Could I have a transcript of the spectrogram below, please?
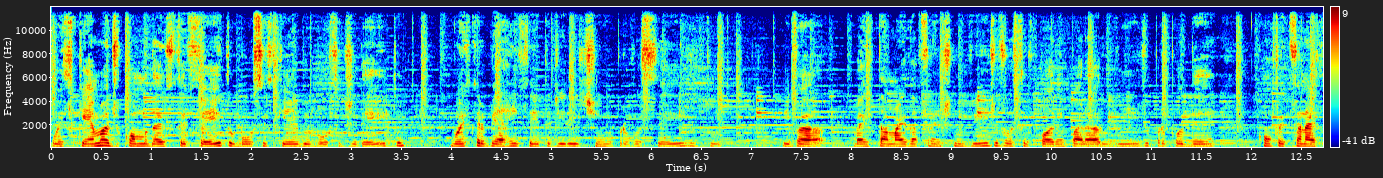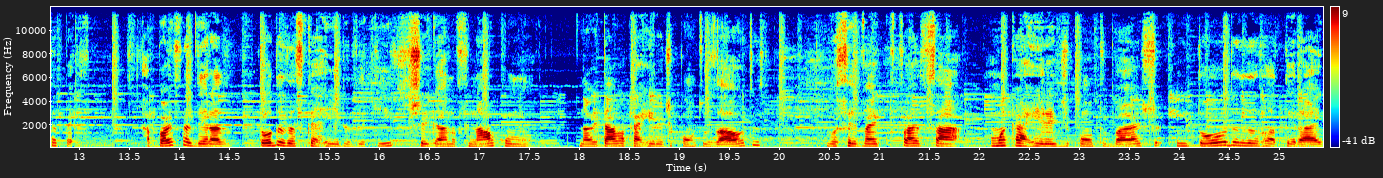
o esquema de como deve ser feito, bolso esquerdo e bolso direito. Vou escrever a receita direitinho para vocês e vai, vai estar mais à frente no vídeo. Vocês podem parar o vídeo para poder confeccionar essa peça. Após fazer a, todas as carreiras aqui, chegar no final com na oitava carreira de pontos altos, você vai passar uma carreira de ponto baixo em todas as laterais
